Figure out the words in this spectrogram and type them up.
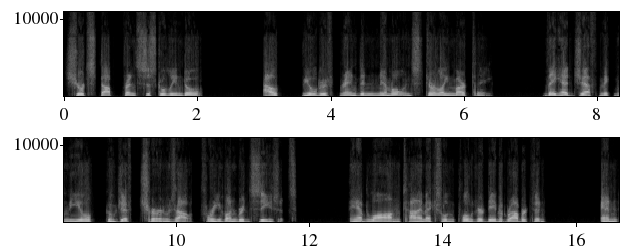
Shortstop Francisco Lindor, outfielders Brandon Nimmo and Starling Marte. They had Jeff McNeil who just churns out 300 seasons. They had long-time excellent closer David Robertson. And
